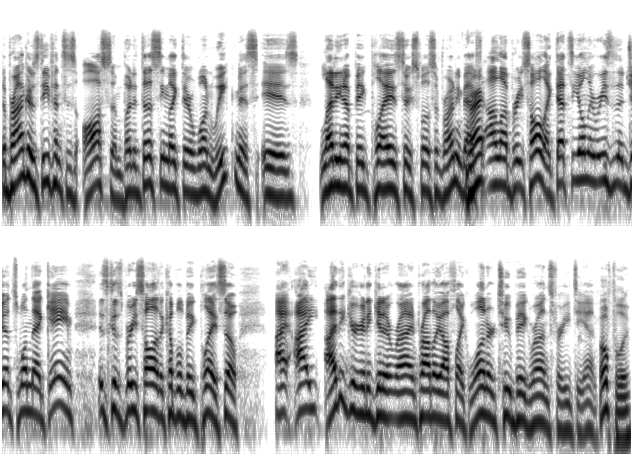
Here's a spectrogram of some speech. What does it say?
the Broncos defense is awesome, but it does seem like their one weakness is letting up big plays to explosive running backs, Right. a la Breece Hall. Like that's the only reason the Jets won that game is because Breece Hall had a couple of big plays. So I I I think you're going to get it, Ryan, probably off like one or two big runs for ETN. Hopefully.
